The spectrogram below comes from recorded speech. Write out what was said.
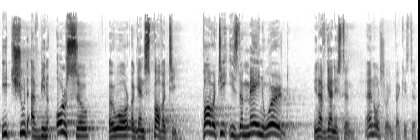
It should have been also a war against poverty. Poverty is the main word in Afghanistan and also in Pakistan.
